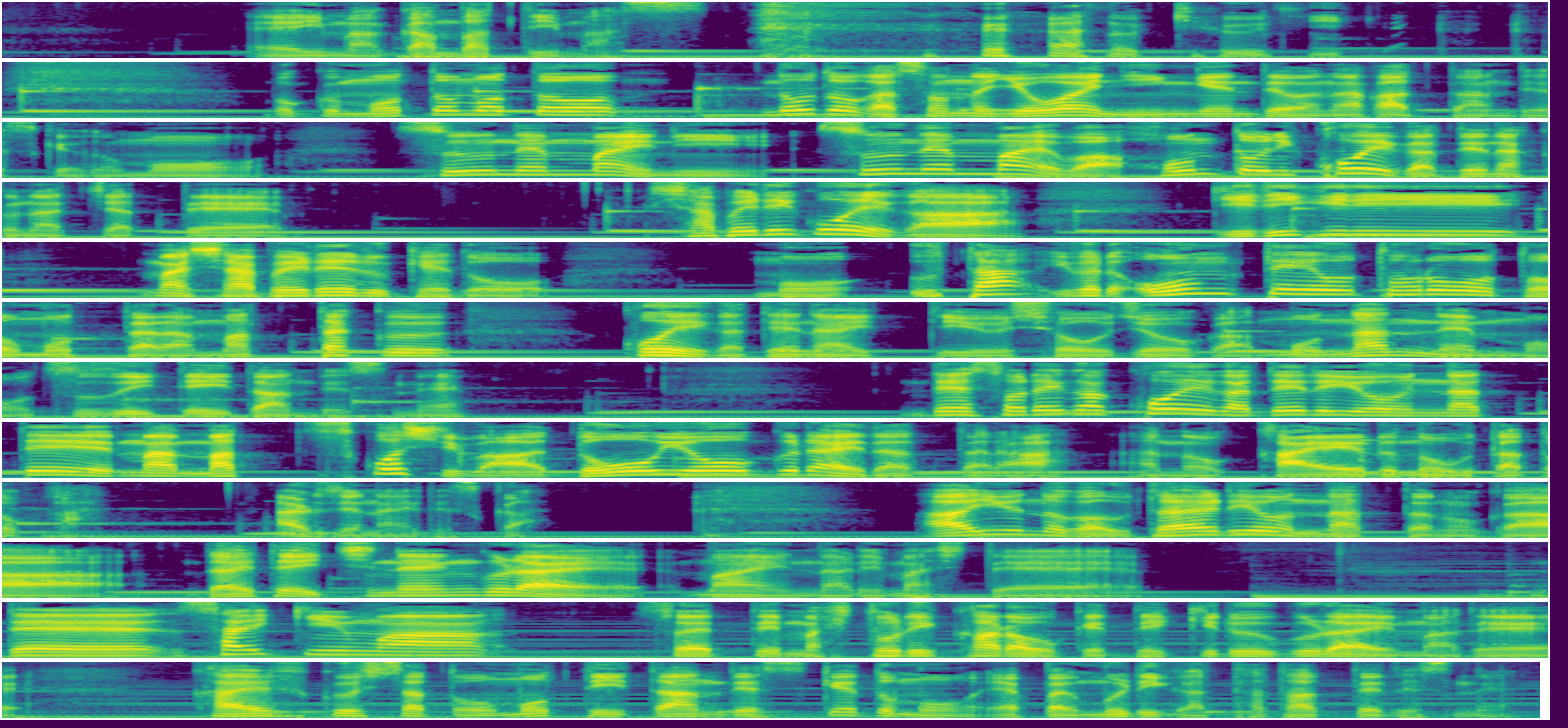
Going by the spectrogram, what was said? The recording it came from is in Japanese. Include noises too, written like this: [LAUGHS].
えー、今頑張っています。[LAUGHS] あの、急に僕もともと喉がそんな弱い人間ではなかったんですけども、数年前に、数年前は本当に声が出なくなっちゃって、喋り声がギリギリ、まあ喋れるけど、もう歌、いわゆる音程を取ろうと思ったら全く声が出ないっていう症状がもう何年も続いていたんですね。で、それが声が出るようになって、まあ、ま少しは童謡ぐらいだったら、あの、カエルの歌とか、あるじゃないですか。ああいうのが歌えるようになったのが、だいたい1年ぐらい前になりまして、で、最近は、そうやって今一人カラオケできるぐらいまで回復したと思っていたんですけども、やっぱり無理がたたってですね、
